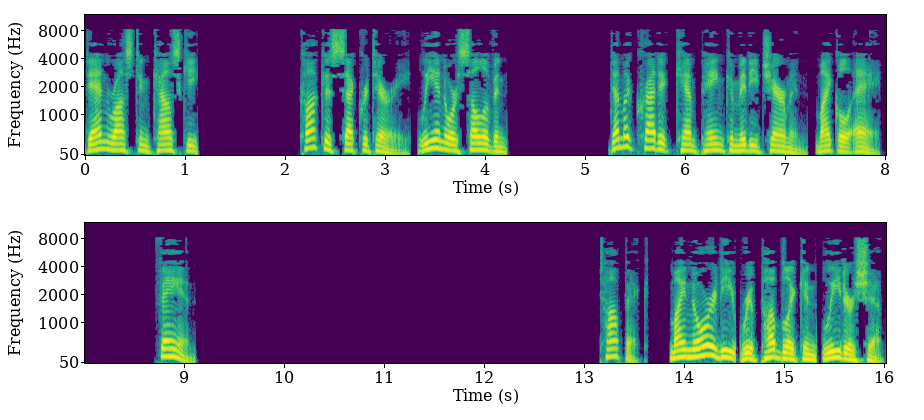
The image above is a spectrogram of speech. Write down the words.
Dan Rostenkowski Caucus Secretary, Leonor Sullivan Democratic Campaign Committee Chairman, Michael A. Feighan Minority Republican leadership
